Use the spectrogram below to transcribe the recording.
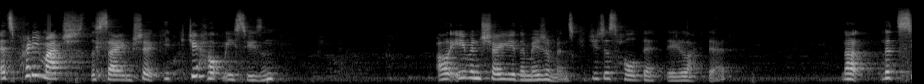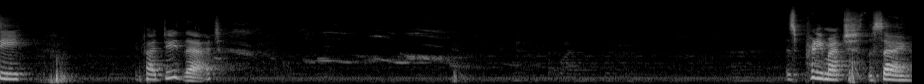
It's pretty much the same shirt. Could you help me, Susan? I'll even show you the measurements. Could you just hold that there like that? Now, let's see if I do that. It's pretty much the same.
